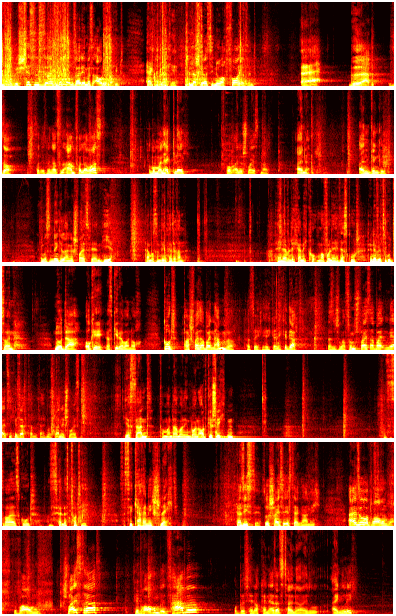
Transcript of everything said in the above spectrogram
Die beschissenste Erfindung, seitdem es Autos gibt. Heckbleche. Ich bin dafür, dass die nur nach vorne sind. Äh. Blöp. So. Jetzt habe ich meinen ganzen Arm voller Rost. Aber mein Heckblech braucht eine Schweißnaht. Eine. Einen Winkel. Hier muss ein Winkel angeschweißt werden. Hier. Da muss ein Winkel dran. Dahinter will ich gar nicht gucken. Obwohl, dahinter ist gut. Dahinter wird es gut sein. Nur da. Okay, das geht aber noch. Gut, ein paar Schweißarbeiten haben wir. Tatsächlich, hätte ich gar nicht gedacht. Das sind schon mal fünf Schweißarbeiten mehr, als ich gedacht habe. Ich dachte, ich muss gar nicht schweißen. Hier ist Sand von meinen damaligen Burnout-Geschichten. Das ist aber alles gut. Das ist ja alles Totti. Das ist die Karre nicht schlecht. Ja, siehst du, so scheiße ist der gar nicht. Also, was brauchen wir? Wir brauchen Schweißdraht, wir brauchen Farbe und bisher noch keine Ersatzteile. Also eigentlich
